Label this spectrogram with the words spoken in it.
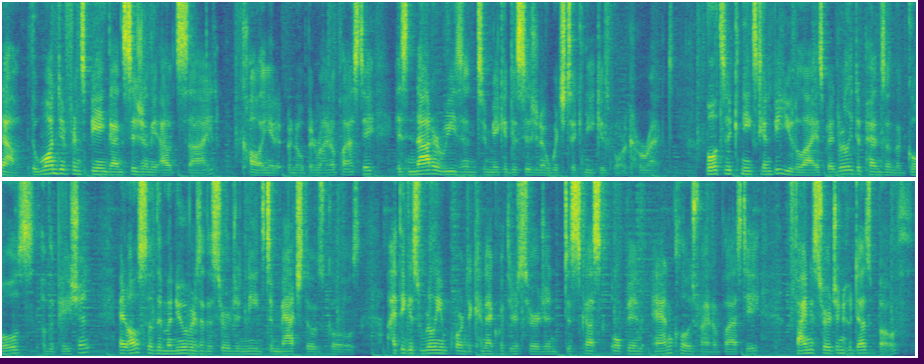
Now, the one difference being that incision on the outside, calling it an open rhinoplasty, is not a reason to make a decision on which technique is more correct. Both techniques can be utilized, but it really depends on the goals of the patient and also the maneuvers that the surgeon needs to match those goals. I think it's really important to connect with your surgeon, discuss open and closed rhinoplasty, find a surgeon who does both,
